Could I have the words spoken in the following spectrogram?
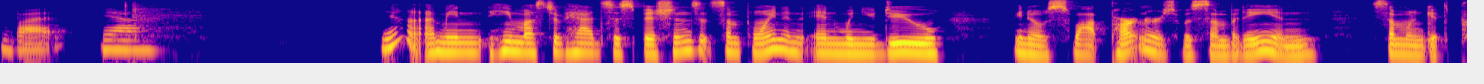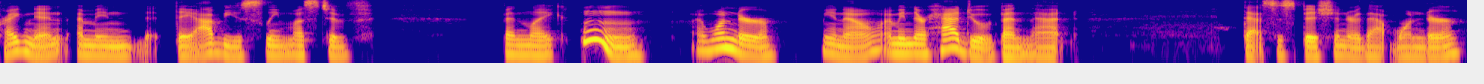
But yeah. Yeah. I mean, he must have had suspicions at some point, And, and when you do, you know, swap partners with somebody and someone gets pregnant, I mean, they obviously must have been like, hmm, I wonder, you know, I mean, there had to have been that that suspicion or that wonder.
